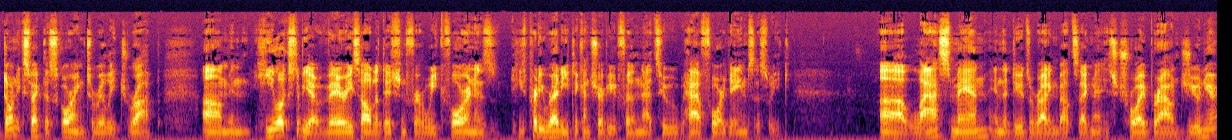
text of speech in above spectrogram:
don't expect the scoring to really drop. Um, and he looks to be a very solid addition for Week Four, and is he's pretty ready to contribute for the Nets, who have four games this week. Uh, last man in the dudes we're writing about segment is Troy Brown Jr.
